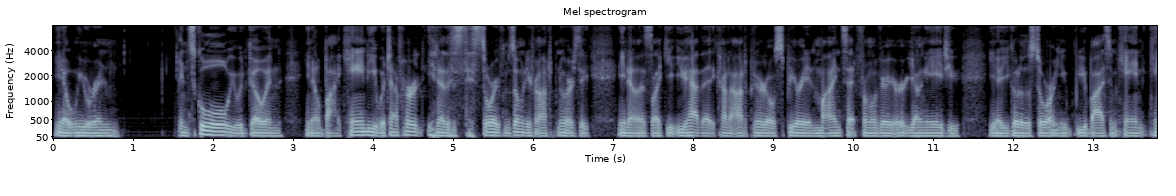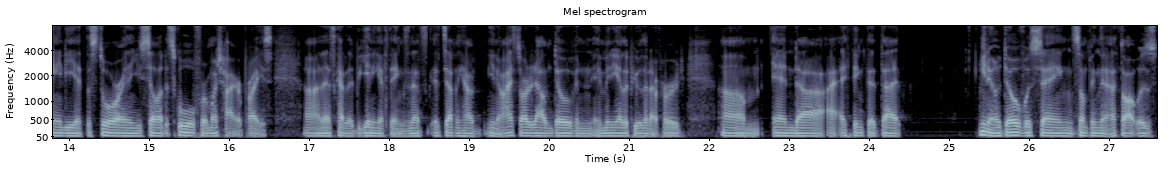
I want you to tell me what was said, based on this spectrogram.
you know we were in in school we would go and you know buy candy which i've heard you know this, this story from so many different entrepreneurs that, you know it's like you, you have that kind of entrepreneurial spirit and mindset from a very young age. You you know you go to the store and you, you buy some can, candy at the store and then you sell it at school for a much higher price. Uh, that's kind of the beginning of things. And that's it's definitely how you know i started out in dov and, and many other people that i've heard. Um, and uh, I, I think that that you know, Dov was saying something that I thought was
